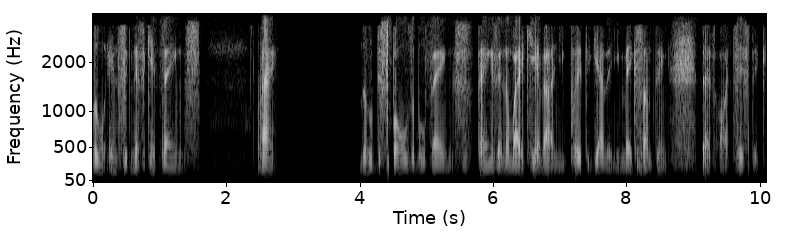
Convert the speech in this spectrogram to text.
little insignificant things, right? little disposable things, things that nobody care about, and you put it together and you make something that's artistic,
